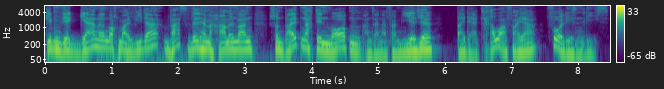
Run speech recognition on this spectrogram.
geben wir gerne nochmal wieder, was Wilhelm Hamelmann schon bald nach den Morden an seiner Familie bei der Trauerfeier vorlesen ließ.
